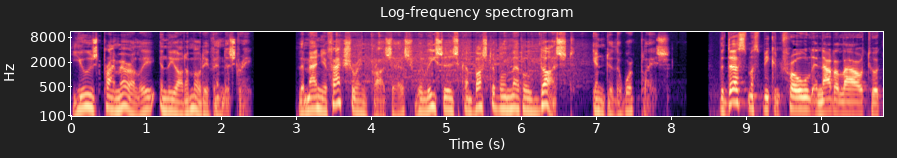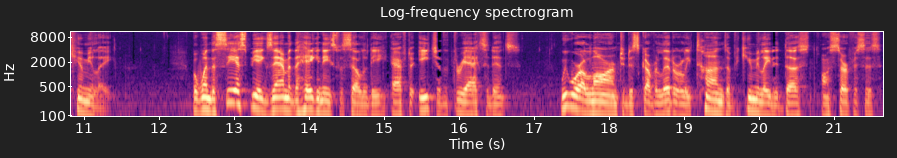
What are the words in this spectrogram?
used primarily in the automotive industry. The manufacturing process releases combustible metal dust into the workplace. The dust must be controlled and not allowed to accumulate. But when the CSB examined the Hoeganaes facility after each of the three accidents, we were alarmed to discover literally tons of accumulated dust on surfaces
